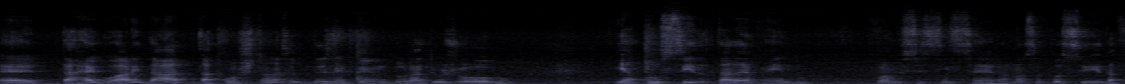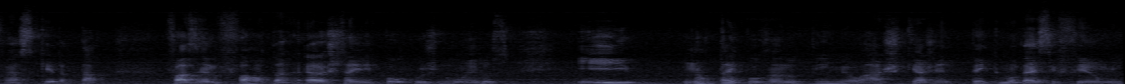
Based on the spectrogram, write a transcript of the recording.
é, da regularidade, da constância do desempenho durante o jogo. E a torcida está devendo. Vamos ser sinceros, a nossa torcida, a Frasqueira, está fazendo falta. Ela está em poucos números e não está empurrando o time. Eu acho que a gente tem que mudar esse filme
